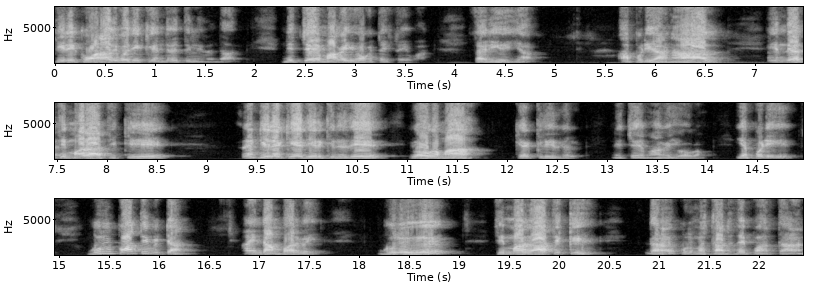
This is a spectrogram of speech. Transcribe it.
திரிகோணாதிபதி கேந்திரத்தில் இருந்தால் நிச்சயமாக யோகத்தை செய்வான். சரி ஐயா. அப்படியானால் இந்த சிம்மராசிக்கு ரெண்டிலே கேது இருக்கிறது. யோகமா? கேட்கிறீர்கள். நிச்சயமாக யோகம். எப்படி? குரு பார்த்து விட்டான். ஐந்தாம் பார்வை. குரு சிம்ம ராசிக்கு தன குடும்பஸ்தானத்தை பார்த்தான்.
